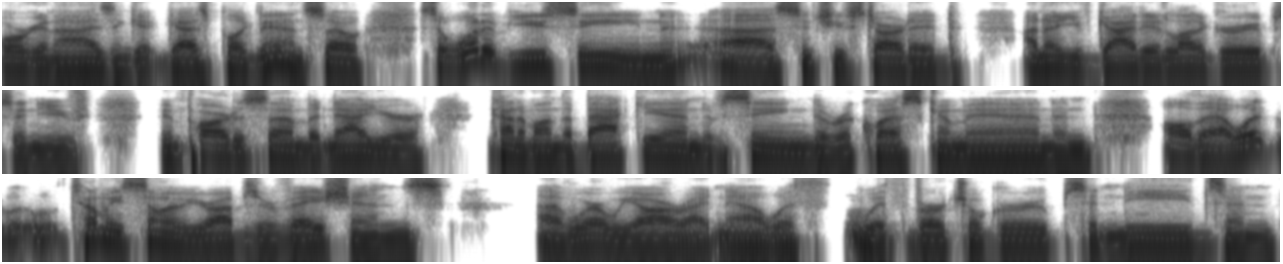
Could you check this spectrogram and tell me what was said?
organize and get guys plugged in. So, so what have you seen uh, since you've started? I know you've guided a lot of groups and you've been part of some, but now you're kind of on the back end of seeing the requests come in and all that. What? Tell me some of your observations of where we are right now with with virtual groups and needs and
